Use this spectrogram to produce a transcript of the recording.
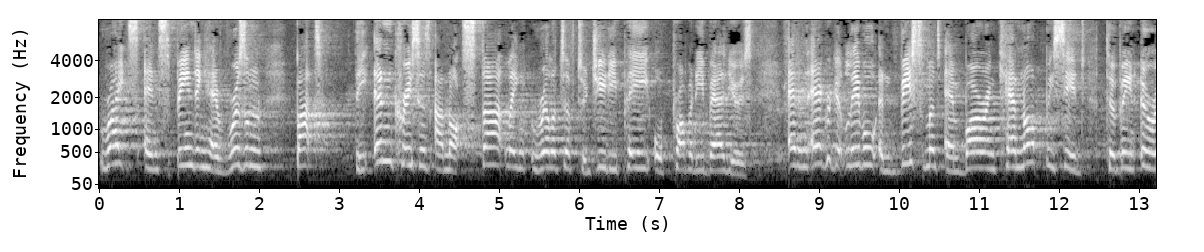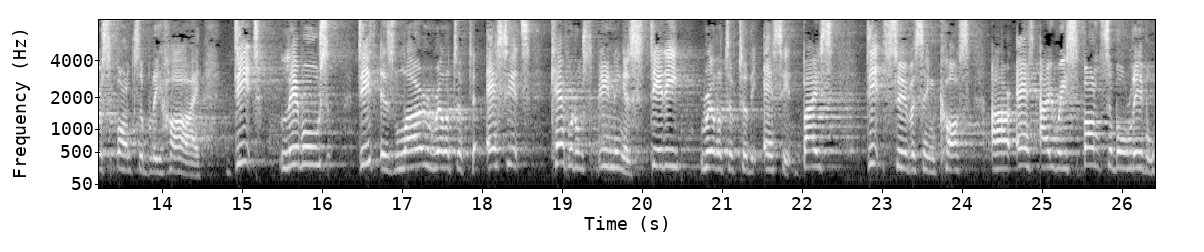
Rates and spending have risen, but the increases are not startling relative to GDP or property values. At an aggregate level, investment and borrowing cannot be said to have been irresponsibly high. Debt levels, debt is low relative to assets, capital spending is steady relative to the asset base, debt servicing costs are at a responsible level.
